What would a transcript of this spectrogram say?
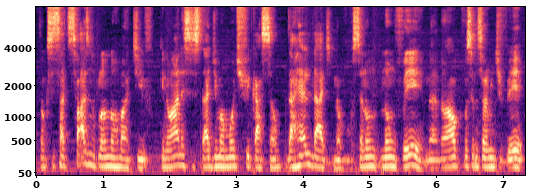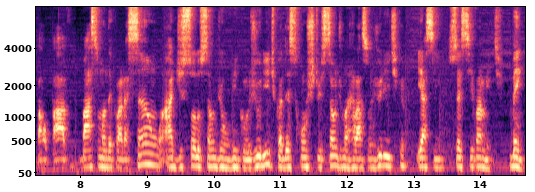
então que se satisfazem no plano normativo, que não há necessidade de uma modificação da realidade. Não, você não, não vê, né, não é algo que você necessariamente vê, palpável. Basta uma declaração, a dissolução de um vínculo jurídico, a desconstituição de uma relação jurídica e assim sucessivamente. Bem,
